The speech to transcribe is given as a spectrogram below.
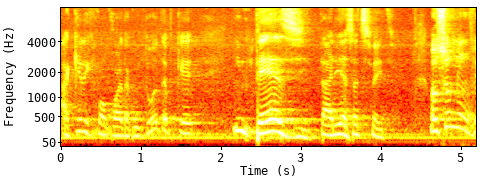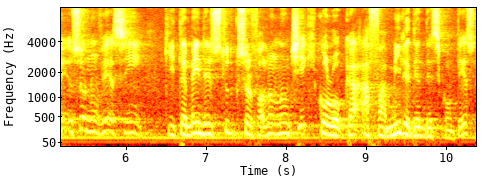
Aquele que concorda com tudo é porque, em tese, estaria satisfeito. Mas o senhor não vê, o senhor não vê assim que também disso tudo que o senhor falou, não tinha que colocar a família dentro desse contexto?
